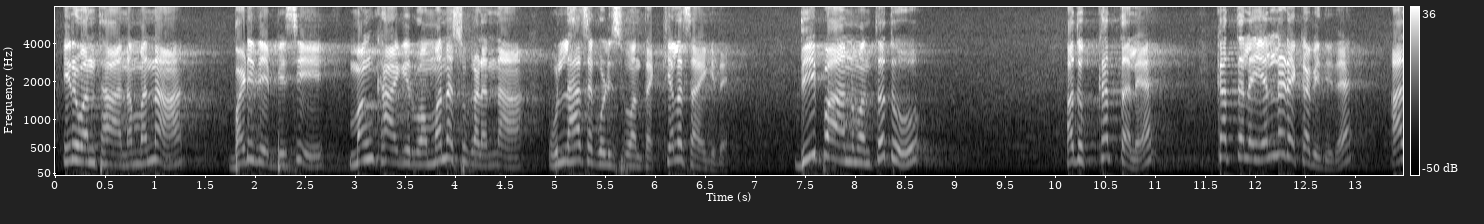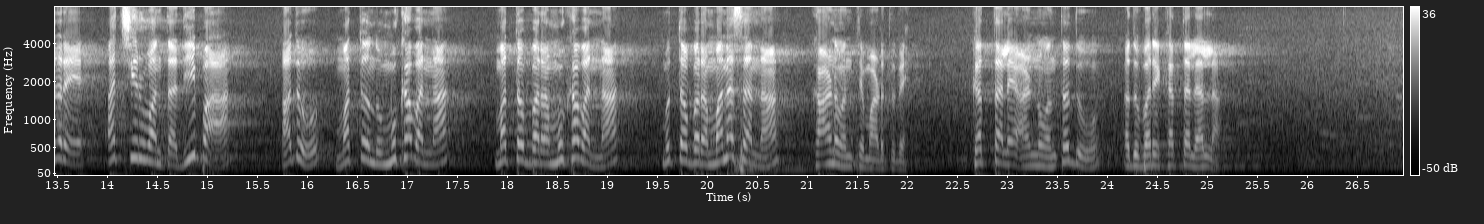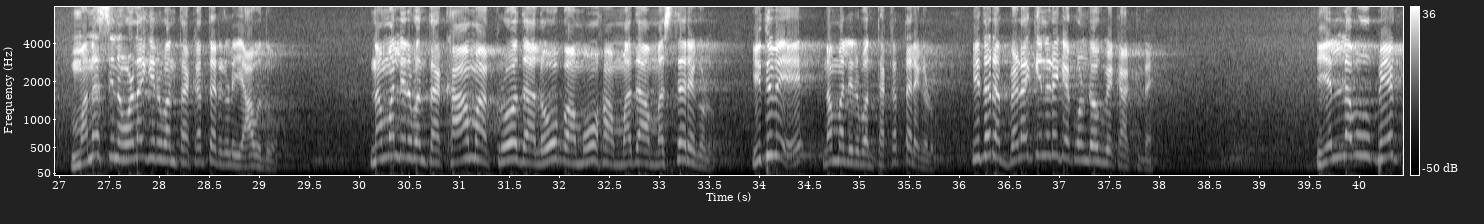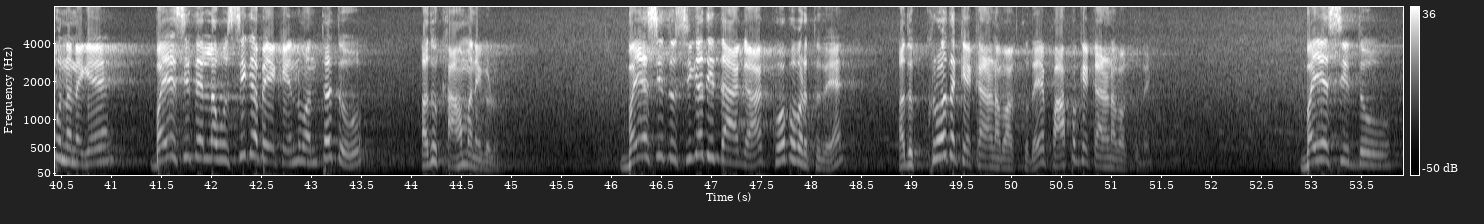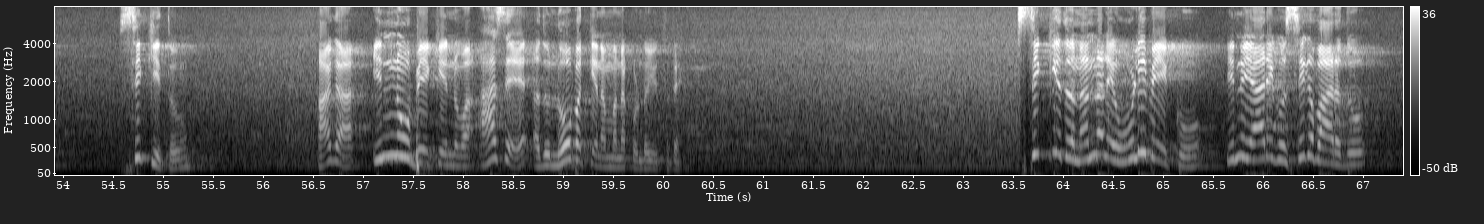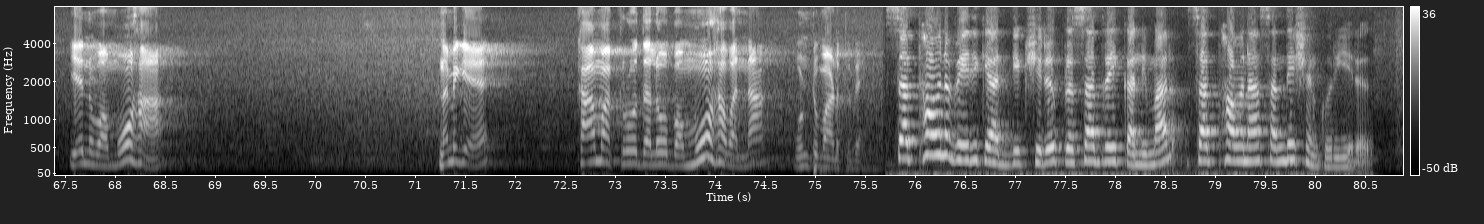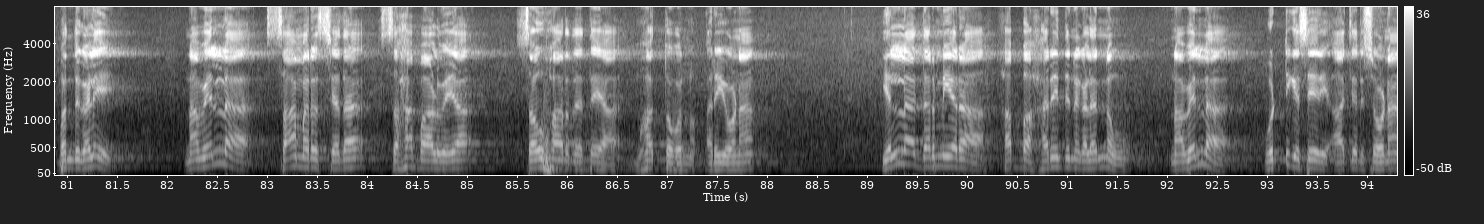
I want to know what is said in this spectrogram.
ಇರುವಂತಹ ನಮ್ಮನ್ನು ಬಡಿದೆಬ್ಬಿಸಿ ಮಂಕಾಗಿರುವ ಮನಸ್ಸುಗಳನ್ನು ಉಲ್ಲಾಸಗೊಳಿಸುವಂಥ ಕೆಲಸ ಆಗಿದೆ. ದೀಪ ಅನ್ನುವಂಥದ್ದು ಅದು ಕತ್ತಲೆ ಕತ್ತಲೆ ಎಲ್ಲೆಡೆ ಕವಿದಿದೆ. ಆದರೆ ಹಚ್ಚಿರುವಂಥ ದೀಪ, ಅದು ಮತ್ತೊಂದು ಮುಖವನ್ನು, ಮತ್ತೊಬ್ಬರ ಮುಖವನ್ನು, ಮತ್ತೊಬ್ಬರ ಮನಸ್ಸನ್ನು ಕಾಣುವಂತೆ ಮಾಡುತ್ತದೆ. ಕತ್ತಲೆ ಅನ್ನುವಂಥದ್ದು ಅದು ಬರೀ ಕತ್ತಲೆ ಅಲ್ಲ. ಮನಸ್ಸಿನ ಒಳಗಿರುವಂಥ ಕತ್ತಲೆಗಳು ಯಾವುದು? ನಮ್ಮಲ್ಲಿರುವಂಥ ಕಾಮ, ಕ್ರೋಧ, ಲೋಭ, ಮೋಹ, ಮದ ಮಸ್ತರೆಗಳು ಇದುವೇ ನಮ್ಮಲ್ಲಿರುವಂಥ ಕತ್ತಲೆಗಳು. ಇದರ ಬೆಳಕಿನಡೆಗೆ ಕೊಂಡೋಗಬೇಕಾಗ್ತದೆ. ಎಲ್ಲವೂ ಬೇಕು ನನಗೆ ಬಯಸಿದೆಲ್ಲವೂ ಸಿಗಬೇಕೆನ್ನುವಂಥದ್ದು ಅದು ಕಾಮನೆಗಳು. ಬಯಸಿದ್ದು ಸಿಗದಿದ್ದಾಗ ಕೋಪ ಬರ್ತದೆ, ಅದು ಕ್ರೋಧಕ್ಕೆ ಕಾರಣವಾಗ್ತದೆ, ಪಾಪಕ್ಕೆ ಕಾರಣವಾಗ್ತದೆ. ಬಯಸಿದ್ದು ಸಿಕ್ಕಿತು, ಆಗ ಇನ್ನೂ ಬೇಕೆನ್ನುವ ಆಸೆ ಅದು ಲೋಭಕ್ಕೆ ನಮ್ಮನ್ನು ಕೊಂಡೊಯ್ಯುತ್ತದೆ. ಸಿಕ್ಕಿದು ನನ್ನಲ್ಲೇ ಉಳಿಬೇಕು, ಇನ್ನು ಯಾರಿಗೂ ಸಿಗಬಾರದು ಎನ್ನುವ ಮೋಹ ನಮಗೆ ಕಾಮ ಕ್ರೋಧ ಲೋಭ ಮೋಹವನ್ನು ಉಂಟು ಮಾಡುತ್ತದೆ. ಸದ್ಭಾವನಾ ವೇದಿಕೆ ಅಧ್ಯಕ್ಷರು ಪ್ರಸಾದ್ ರೈ ಕಲಿಮಾರ್ ಸದ್ಭಾವನಾ ಸಂದೇಶನ್ ಕೊರಿಯರು. ಬಂಧುಗಳೇ ನಾವೆಲ್ಲ ಸಾಮರಸ್ಯದ ಸಹಬಾಳ್ವೆಯ ಸೌಹಾರ್ದತೆಯ ಮಹತ್ವವನ್ನು ಅರಿಯೋಣ. ಎಲ್ಲ ಧರ್ಮೀಯರ ಹಬ್ಬ ಹರಿದಿನಗಳನ್ನು ನಾವೆಲ್ಲ ಒಟ್ಟಿಗೆ ಸೇರಿ ಆಚರಿಸೋಣ.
